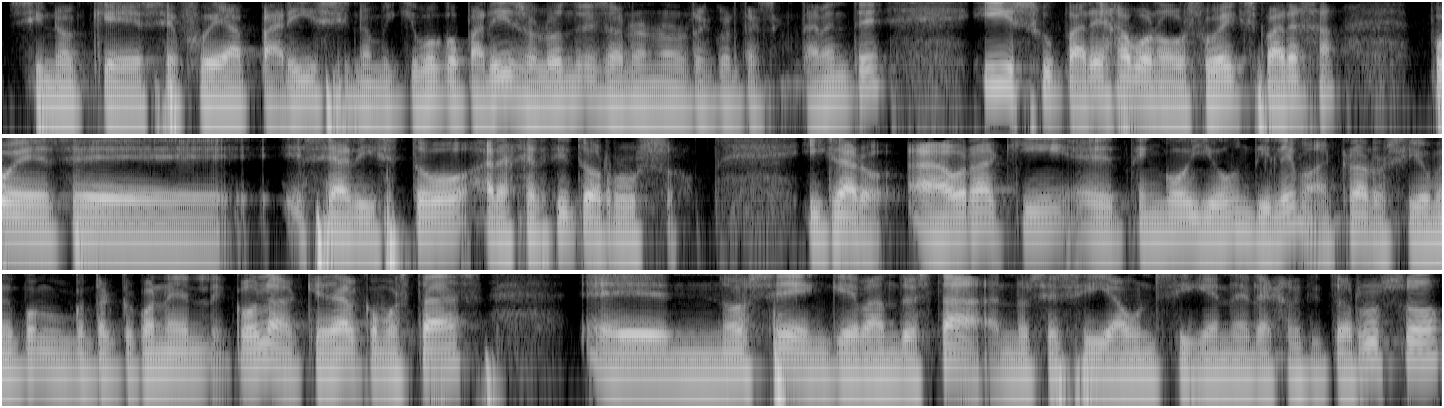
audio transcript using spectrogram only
sino que se fue a París, si no me equivoco, París o Londres, ahora no lo recuerdo exactamente. Y su pareja, bueno, o su expareja, pues eh, se alistó al ejército ruso. Y claro, ahora aquí eh, tengo yo un dilema. Claro, si yo me pongo en contacto con él, hola, ¿qué tal? ¿Cómo estás? Eh, no sé en qué bando está, no sé si aún sigue en el ejército ruso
